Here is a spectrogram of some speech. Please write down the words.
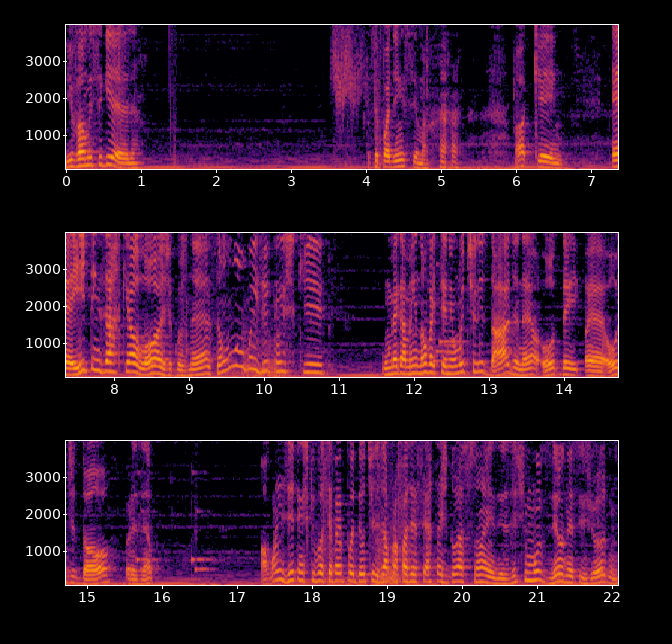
E vamos seguir ele. Você pode ir em cima. ok. É, itens arqueológicos, né? São alguns itens que o Mega Man não vai ter nenhuma utilidade, né? Ou de, é, ou de Doll, por exemplo. Alguns itens que você vai poder utilizar para fazer certas doações. Existe um museu nesse jogo.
